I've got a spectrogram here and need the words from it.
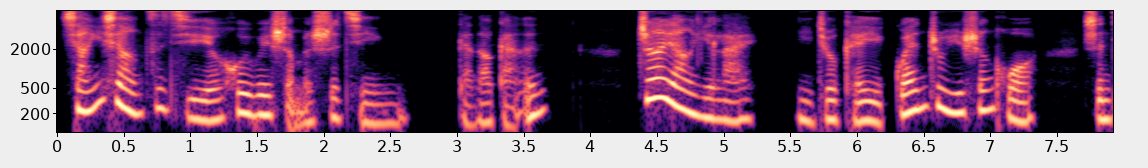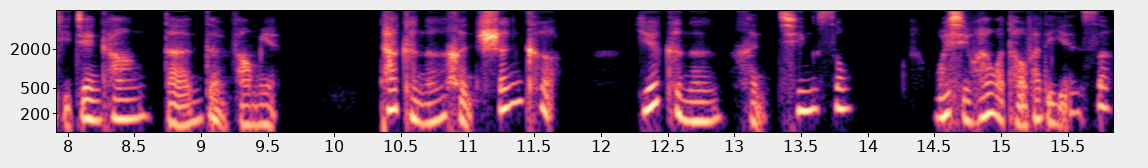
想一想自己会为什么事情感到感恩，这样一来，你就可以关注于生活、身体健康等等方面。它可能很深刻，也可能很轻松。我喜欢我头发的颜色，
